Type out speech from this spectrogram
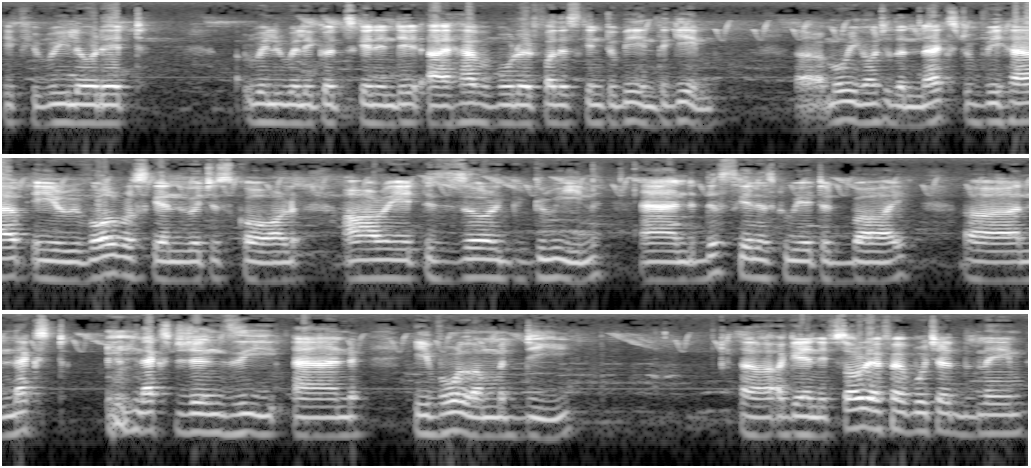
If you reload it really really good skin indeed. I have voted for the skin to be in the game. Moving on to the next we have a revolver skin which is called R8 Zerg Green and this skin is created by uh, next next gen z and evolum d uh, again if sorry if I butchered the name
